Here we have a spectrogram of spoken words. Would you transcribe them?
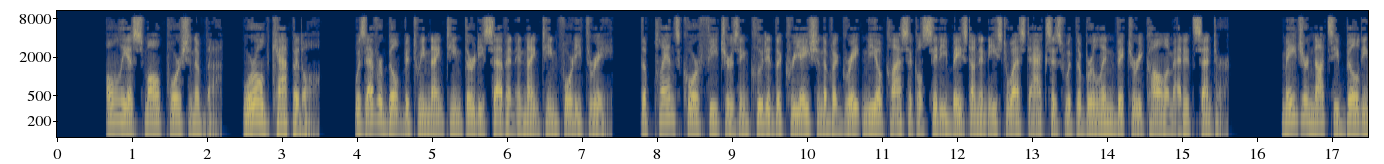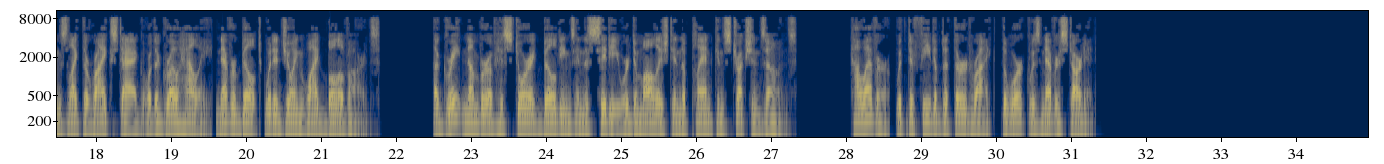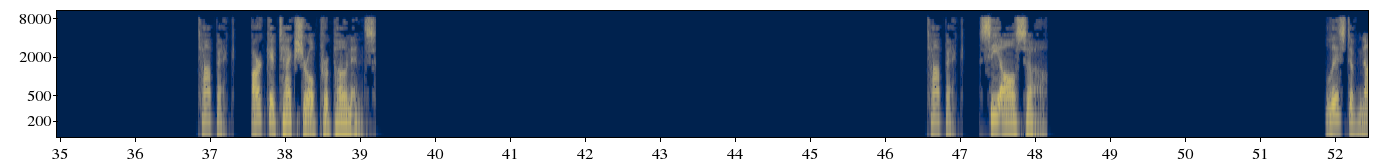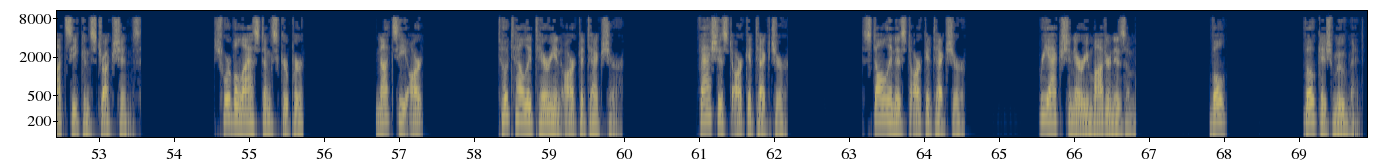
Only a small portion of the world capital was ever built between 1937 and 1943. The plan's core features included the creation of a great neoclassical city based on an east-west axis with the Berlin Victory Column at its center. Major Nazi buildings like the Reichstag or the Große Halle never built would adjoin wide boulevards. A great number of historic buildings in the city were demolished in the planned construction zones. However, with defeat of the Third Reich, the work was never started. Architectural proponents See also List of Nazi constructions Schwurbelastungskörper Nazi art Totalitarian architecture Fascist architecture Stalinist architecture Reactionary modernism Volk movement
